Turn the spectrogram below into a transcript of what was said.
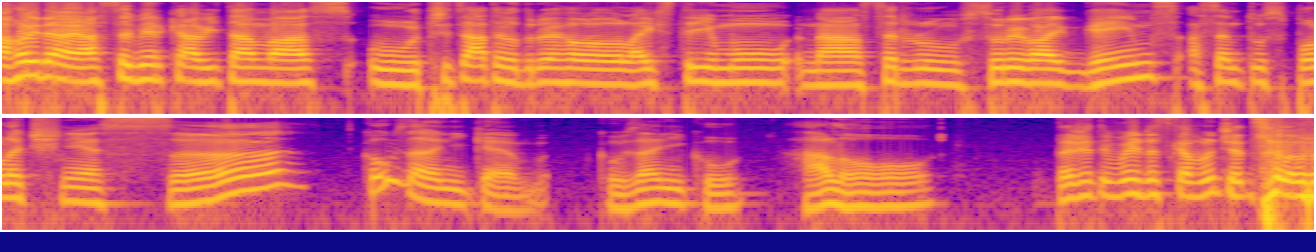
Ahoj já jsem Jirka a vítám vás u 32. livestreamu na serveru Survival Games a jsem tu společně s kouzelníkem. Kouzelníku, halo. Takže ty budeš dneska mlčet celou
